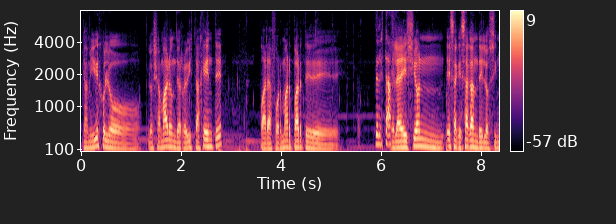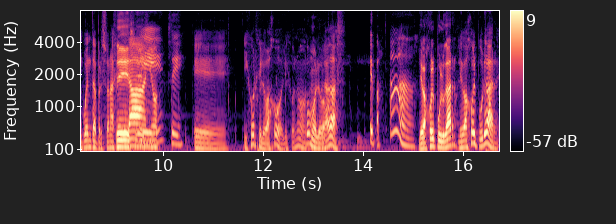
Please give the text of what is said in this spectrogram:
que a mi viejo lo, lo llamaron de revista Gente para formar parte de, Del staff. de la edición esa que sacan de los 50 personajes Sí, del sí. año. Sí. Sí. Eh, y Jorge lo bajó, le dijo, no, ¿Cómo no, lo no la bajó? hagas. Epa. Ah. ¿Le bajó el pulgar? Le bajó el pulgar.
